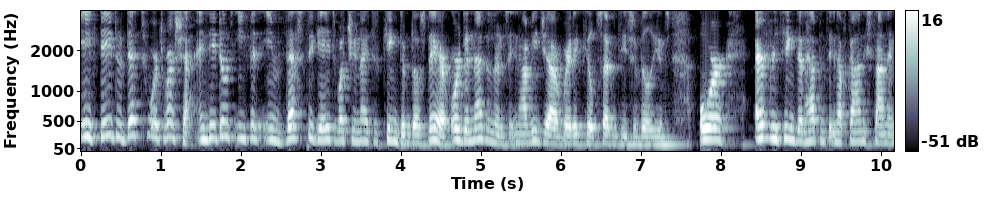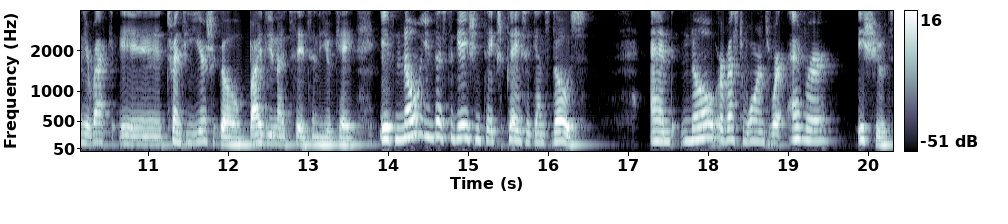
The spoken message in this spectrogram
if they do that towards Russia and they don't even investigate what United Kingdom does there, or the Netherlands in Hawija where they killed 70 civilians, or everything that happened in Afghanistan and Iraq uh, 20 years ago by the United States and the UK, if no investigation takes place against those and no arrest warrants were ever issued,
